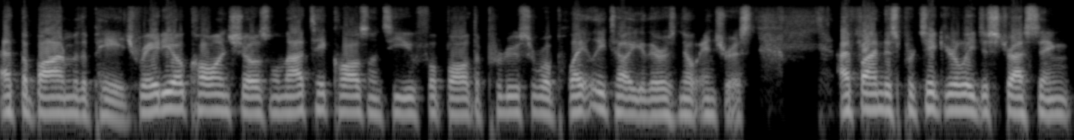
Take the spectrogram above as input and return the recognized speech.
at the bottom of the page. Radio call in shows will not take calls on TU football. The producer will politely tell you there is no interest. I find this particularly distressing.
